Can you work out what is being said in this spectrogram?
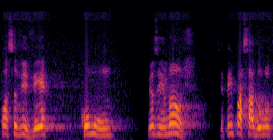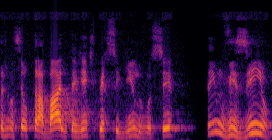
possa viver como um. Meus irmãos, você tem passado lutas no seu trabalho, tem gente perseguindo você, tem um vizinho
